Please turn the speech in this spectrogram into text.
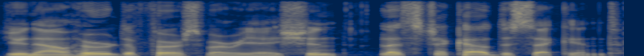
You now heard the first variation, let's check out the second.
